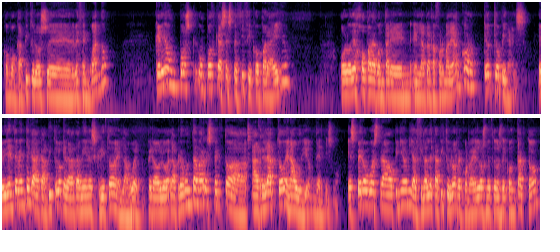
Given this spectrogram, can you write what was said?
Como capítulos eh, de vez en cuando. ¿Creo un, un podcast específico para ello? ¿O lo dejo para contar en, la plataforma de Anchor? ¿Qué, opináis? Evidentemente cada capítulo quedará también escrito en la web, pero la pregunta va respecto al relato en audio del mismo. Espero vuestra opinión y al final del capítulo recordaré los métodos de contacto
